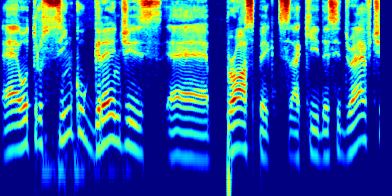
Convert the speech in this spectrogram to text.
é, outros cinco grandes é, prospects aqui desse draft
